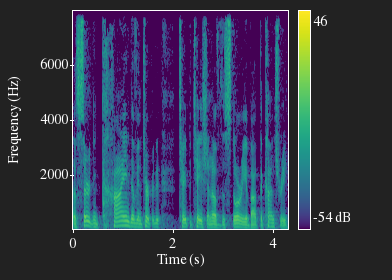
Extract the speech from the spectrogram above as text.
a certain kind of interpret- interpretation of the story about the country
